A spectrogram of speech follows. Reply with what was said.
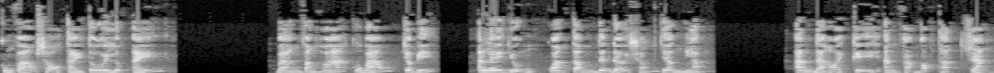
cũng vào sổ tay tôi lúc ấy. Ban văn hóa của báo cho biết anh Lê Dũng quan tâm đến đời sống dân lắm. Anh đã hỏi kỹ anh Phạm Ngọc Thạch rằng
